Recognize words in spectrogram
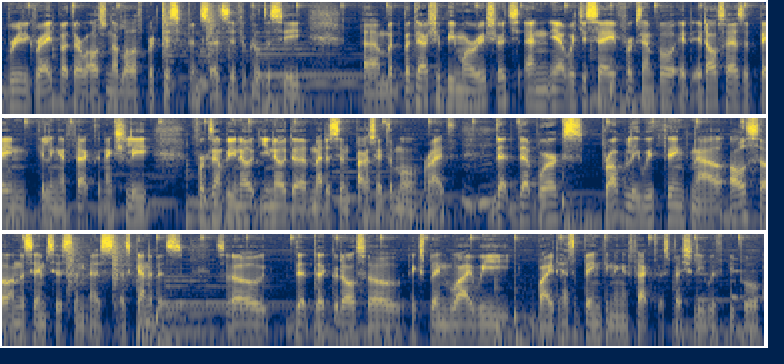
really great, but there were also not a lot of participants, so it's difficult to see. Um, but but there should be more research. And yeah, what you say, for example, it, it also has a pain killing effect. And actually, for example, you know you know the medicine paracetamol, right? Mm-hmm. That that works probably we think now also on the same system as, as cannabis. So that that could also explain why we why it has a pain killing effect, especially with people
